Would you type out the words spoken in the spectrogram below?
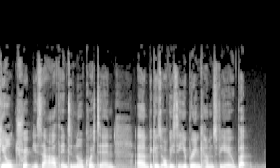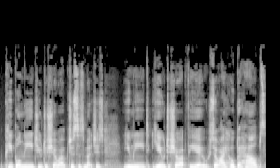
guilt trip yourself into not quitting um, because obviously your brain comes for you, but people need you to show up just as much as you need you to show up for you. So I hope it helps.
